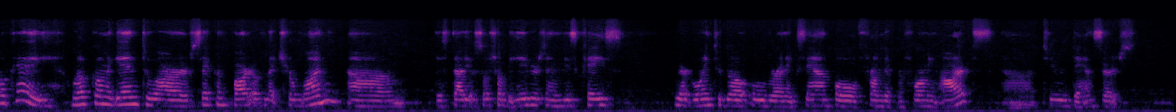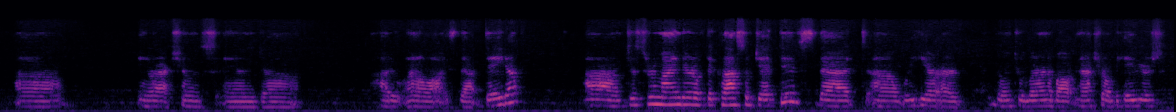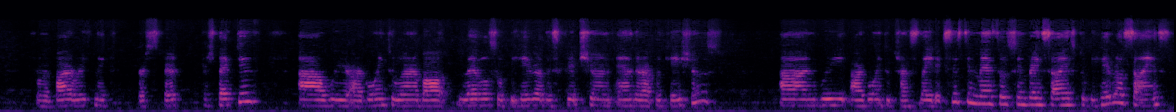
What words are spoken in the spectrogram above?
Okay, welcome again to our second part of lecture one, um, the study of social behaviors. In this case, we are going to go over an example from the performing arts, uh, two dancers, uh, interactions, and uh, how to analyze that data. Uh, just a reminder of the class objectives that uh, we here are going to learn about natural behaviors from a biorhythmic perspe perspective. Uh, we are going to learn about levels of behavioral description and their applications. And we are going to translate existing methods in brain science to behavioral science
